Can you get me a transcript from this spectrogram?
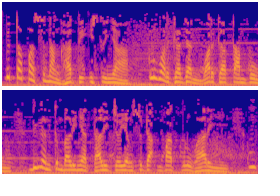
Betapa senang hati istrinya, keluarga dan warga kampung dengan kembalinya Dalijo yang sudah 40 hari, 40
